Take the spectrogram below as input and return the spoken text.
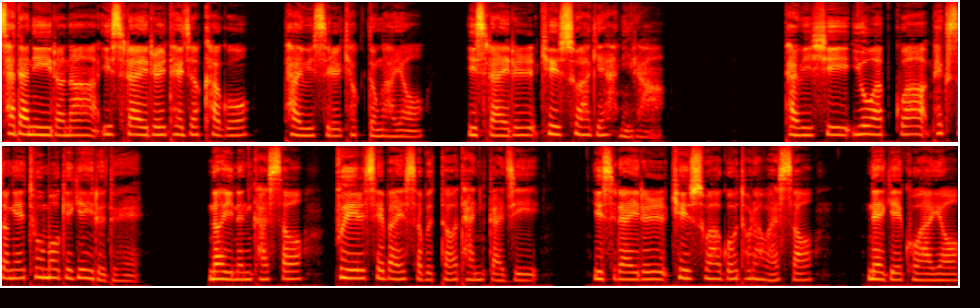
사단이 일어나 이스라엘을 대적하고 다윗을 격동하여 이스라엘을 계수하게 하니라. 다윗이 요압과 백성의 두목에게 이르되 너희는 가서 부엘세바에서부터 단까지 이스라엘을 계수하고 돌아와서 내게 고하여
